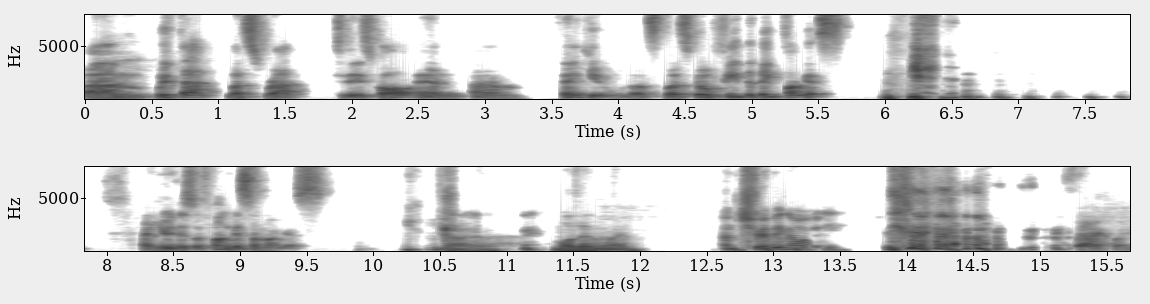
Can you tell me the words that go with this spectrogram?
Um, with that, let's wrap today's call and um, thank you. Let's let's go feed the big fungus. I hear there's a fungus among us. Uh, more than one. I'm tripping already. exactly.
